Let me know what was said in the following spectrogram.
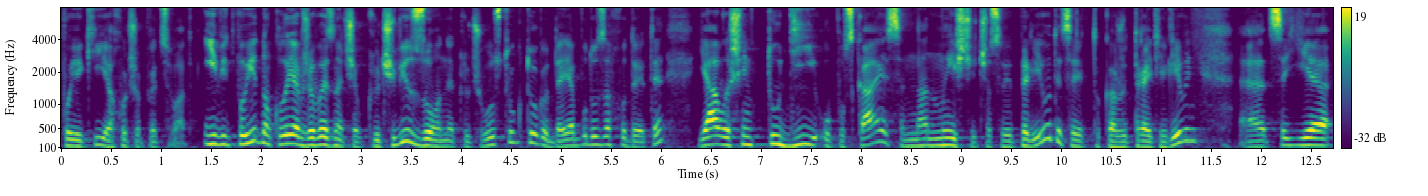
по якій я хочу працювати. І відповідно, коли я вже визначив ключові зони, ключову структуру, де я буду заходити, я лише тоді опускаюся на нижчі часові періоди. Це, як то кажуть, третій рівень. Е, Це є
